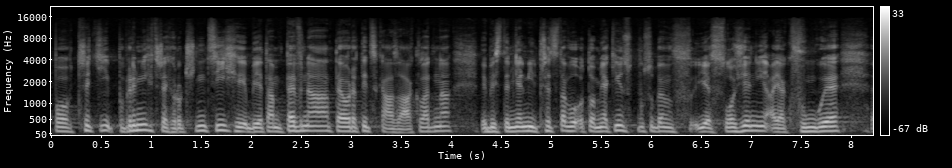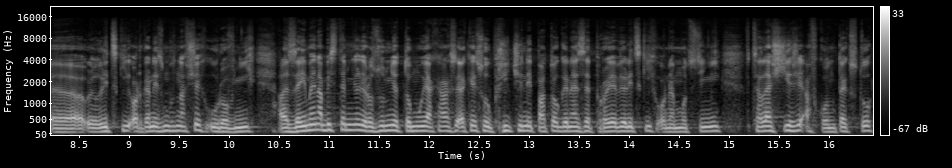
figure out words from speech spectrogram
po, třetí, po prvních třech ročnících je tam pevná teoretická základna. Vy byste měli mít představu o tom, jakým způsobem je složený a jak funguje uh, lidský organismus na všech úrovních, ale zejména byste měli rozumět tomu, jaká, jaké jsou příčiny patogeneze projevy lidských onemocnění v celé šíři a v kontextu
